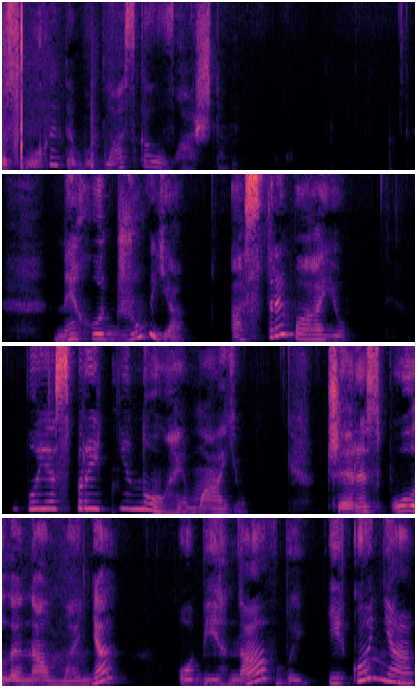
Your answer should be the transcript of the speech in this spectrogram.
Послухайте, будь ласка, уважно. Не ходжу я, а стрибаю, бо я спритні ноги маю. Через поле навмання обігнав би і коня.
